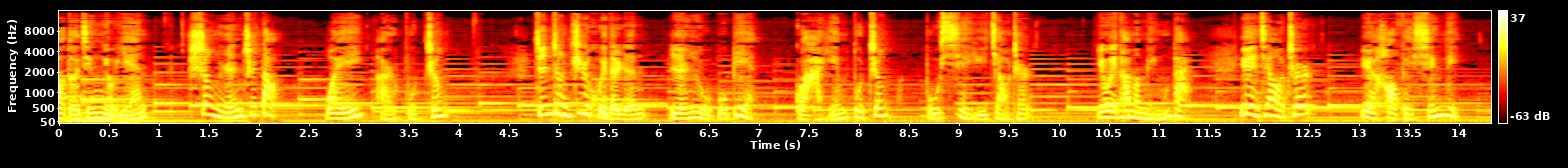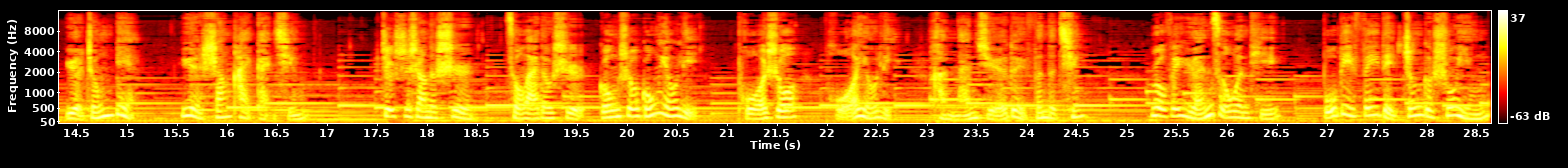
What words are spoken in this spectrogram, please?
道德经有言：“圣人之道，为而不争。”真正智慧的人，忍辱不变。寡言不争，不屑于较真儿，因为他们明白，越较真儿，越耗费心力；越争辩，越伤害感情。这世上的事，从来都是公说公有理，婆说婆有理，很难绝对分得清。若非原则问题，不必非得争个输赢，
